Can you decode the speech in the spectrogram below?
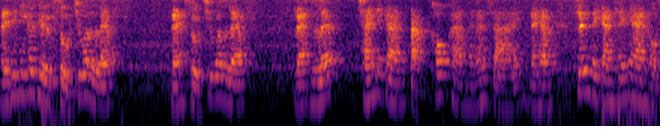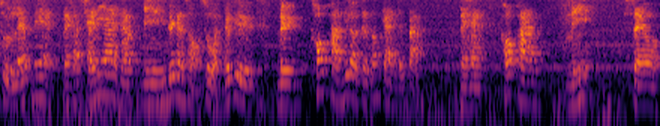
ในที่นี้ก็คือสูตรชื่อว่า left นะสูตรชื่อว่า left นะ left ใช้ในการตัดข้อความทางด้านซ้ายนะครับ ซึ่งในการใช้งานของสูตร left เนี่ยนะครับใช้ไม่ยากครับ มีด้วยกัน 2 ส่วนก็คือ 1. ข้อความที่เราจะต้องการจะตัดนะฮะข้อความนี้เซลล์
